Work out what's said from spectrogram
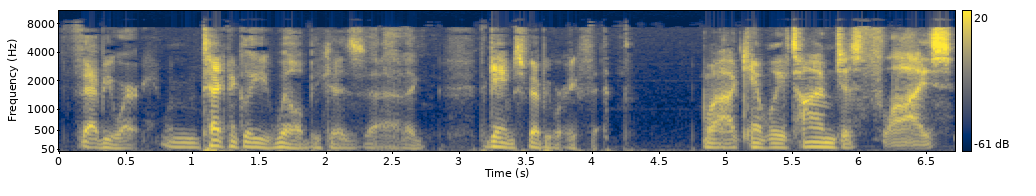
February. Technically, you will because uh, the game's February 5th. Wow, I can't believe time just flies.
